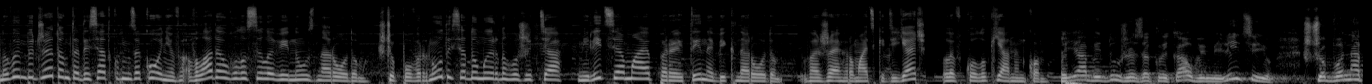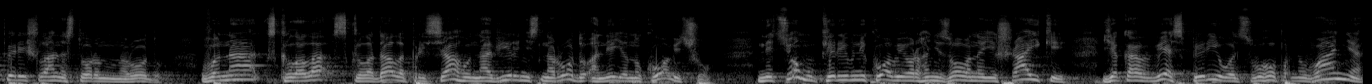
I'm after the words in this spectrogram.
Новим бюджетом та десятком законів влада оголосила війну з народом. Щоб повернутися до мирного життя, міліція має перейти на бік народу, вважає громадський діяч Левко Лук'яненко. Я би дуже закликав би міліцію, щоб вона перейшла на сторону народу. Вона склала, складала присягу на вірність народу, а не Януковичу, не цьому керівникові організованої шайки, яка весь період свого панування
